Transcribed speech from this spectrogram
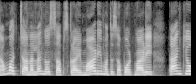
ನಮ್ಮ ಚಾನಲನ್ನು ಸಬ್ಸ್ಕ್ರೈಬ್ ಮಾಡಿ ಮತ್ತು ಸಪೋರ್ಟ್ ಮಾಡಿ. ಥ್ಯಾಂಕ್ ಯು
